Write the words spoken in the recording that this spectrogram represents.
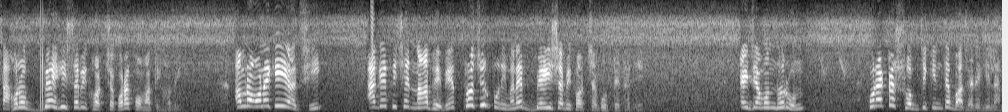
তা হলো বেহিসাবি খরচা করা কমাতে হবে। আমরা অনেকেই আছি, আগে পিছে না ভেবে প্রচুর পরিমাণে বেহিসাবি খরচা করতে থাকি। এই যেমন ধরুন, কোনো একটা সবজি কিনতে বাজারে গেলাম।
